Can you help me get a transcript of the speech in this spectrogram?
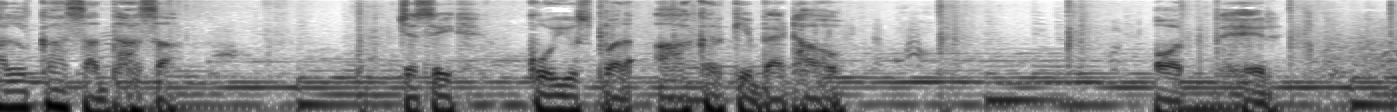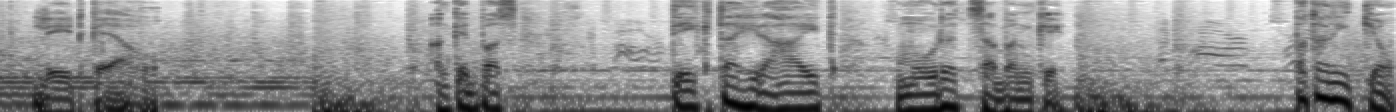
हल्का सा धसा, जैसे कोई उस पर आकर के बैठा हो और फिर लेट गया हो। अंकित बस देखता ही रहा एक मूर्त सा बन के। पता नहीं क्यों,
